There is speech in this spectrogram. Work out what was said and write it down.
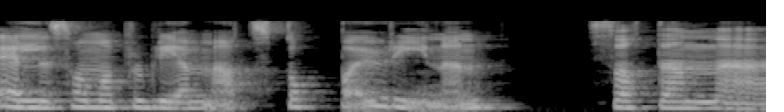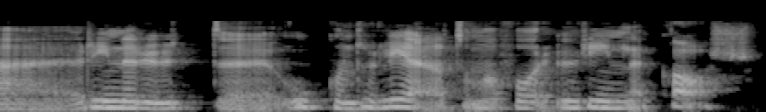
Eller så har man problem med att stoppa urinen så att den eh, rinner ut eh, okontrollerat och man får urinläckage.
